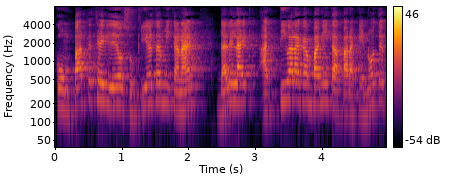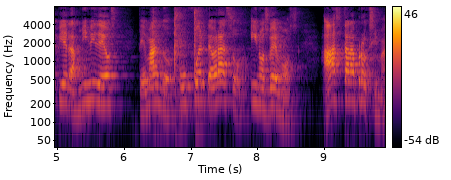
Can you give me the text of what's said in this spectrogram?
Comparte este video, suscríbete a mi canal, dale like, activa la campanita para que no te pierdas mis videos. Te mando un fuerte abrazo y nos vemos. Hasta la próxima.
